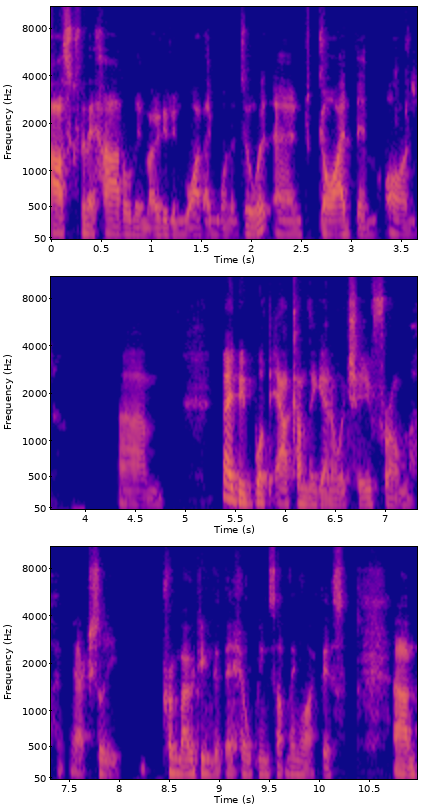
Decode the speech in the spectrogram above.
ask for their heart or their motive in why they want to do it and guide them on um, maybe what the outcome they're going to achieve from actually promoting that they're helping something like this. Um,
